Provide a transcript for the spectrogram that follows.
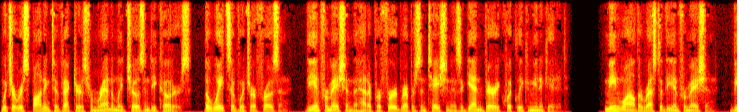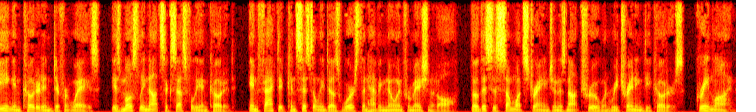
which are responding to vectors from randomly chosen decoders, the weights of which are frozen, the information that had a preferred representation is again very quickly communicated. Meanwhile, the rest of the information, being encoded in different ways, is mostly not successfully encoded. In fact, it consistently does worse than having no information at all, though this is somewhat strange and is not true when retraining decoders. Green line.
